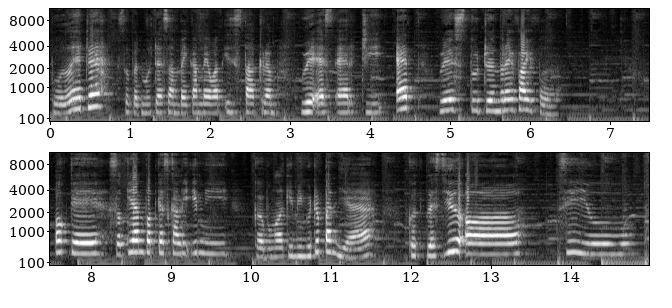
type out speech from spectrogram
boleh deh sobat muda sampaikan lewat Instagram WSRD at Revival. Oke, sekian podcast kali ini. Gabung lagi minggu depan ya. God bless you all. See you.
